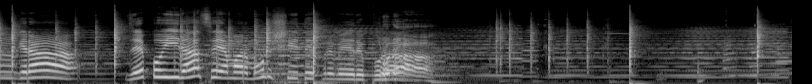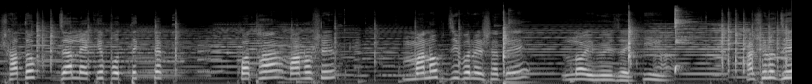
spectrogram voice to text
আঙ্গেরা যে পইরা আছে আমার মুর্শিদে প্রেমের পোড়া। সাধক যা লেখে প্রত্যেকটা কথা মানুষের মানব জীবনের সাথে লয় হয়ে যায় কি? আসলে যে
